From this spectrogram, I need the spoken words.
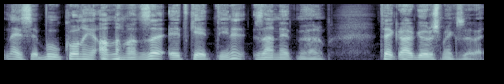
neyse bu konuyu anlamanıza etki ettiğini zannetmiyorum. Tekrar görüşmek üzere.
